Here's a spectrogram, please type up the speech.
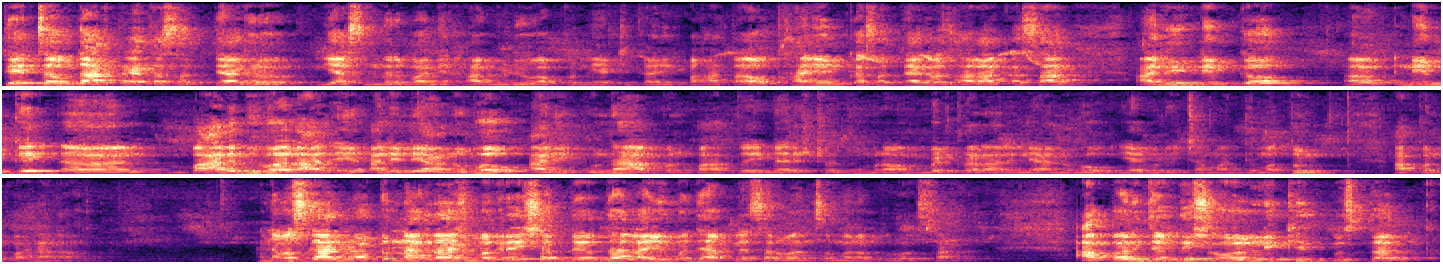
ते चौदा त्रयाचा सत्याग्रह या संदर्भाने हा व्हिडिओ आपण या ठिकाणी पाहत आहोत. हा नेमका सत्याग्रह झाला कसा? आणि नेमकं नेमके बालभिवाला आले आलेले अनुभव आणि पुन्हा आपण पाहतोय बॅरिस्टर भीमराव आंबेडकर आलेले अनुभव या व्हिडिओच्या माध्यमातून आपण पाहणार आहोत. नमस्कार मी डॉक्टर नागराज मगरे शब्दयोद्धा लाईव्हमध्ये आपल्या सर्वांचं मनपूर्वक स्वागत. आपण जगदीश ओळ लिखित पुस्तक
